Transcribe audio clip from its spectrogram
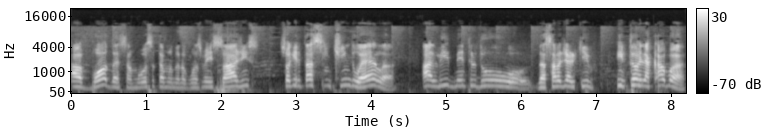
a avó dessa moça tá mandando algumas mensagens, só que ele tá sentindo ela ali dentro do da sala de arquivo. Então ele acaba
